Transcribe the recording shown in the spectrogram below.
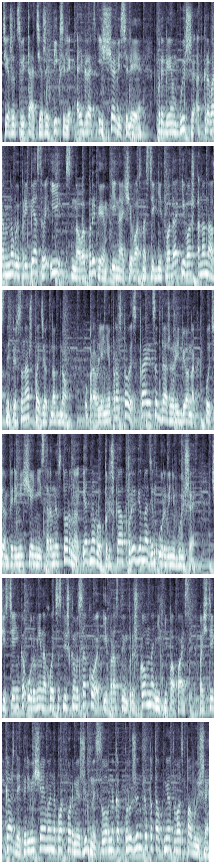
Те же цвета, те же пиксели, а играть еще веселее. Прыгаем выше, открываем новые препятствия и снова прыгаем, иначе вас настигнет вода и ваш ананасный персонаж пойдет на дно. Управление простое, справится даже ребенок. Путем перемещения из стороны в сторону и одного прыжка прыгаем на один уровень выше. Частенько уровни находятся слишком высоко и простым прыжком на них не попасть. Почти каждая перемещаемая на платформе живность словно как пружинка подтолкнет вас повыше.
